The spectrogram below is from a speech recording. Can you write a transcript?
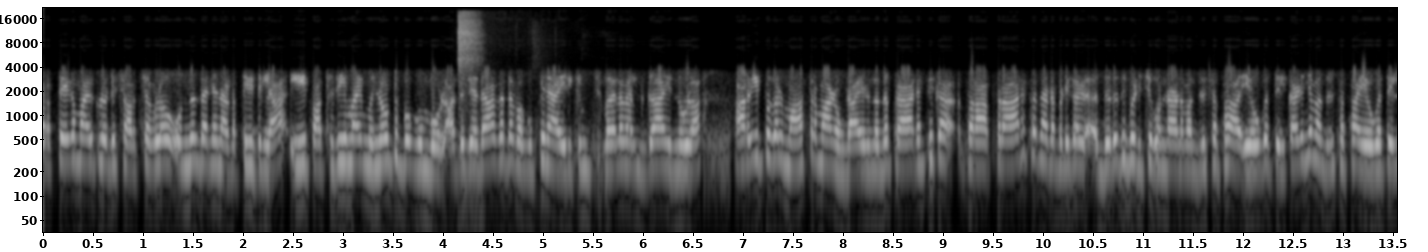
പ്രത്യേകമായിട്ടുള്ള ഒരു ചർച്ചകളോ ഒന്നും തന്നെ നടത്തിയിട്ടില്ല. ഈ പദ്ധതിയുമായി മുന്നോട്ട് പോകുമ്പോൾ അത് ഗതാഗത വകുപ്പിനായിരിക്കും ചുമതല നൽകുക എന്നുള്ള അറിയിപ്പുകൾ മാത്രമാണ് ഉണ്ടായിരുന്നത്. പ്രാരംഭിക പ്രാരംഭ നടപടികൾ ധൃതി പിടിച്ചുകൊണ്ടാണ് മന്ത്രിസഭാ യോഗത്തിൽ കഴിഞ്ഞ മന്ത്രിസഭാ യോഗത്തിൽ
